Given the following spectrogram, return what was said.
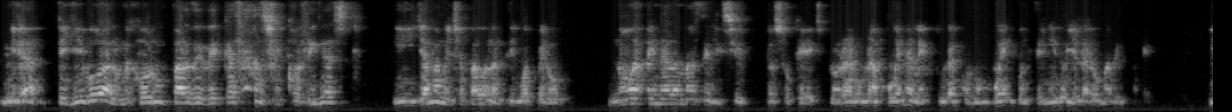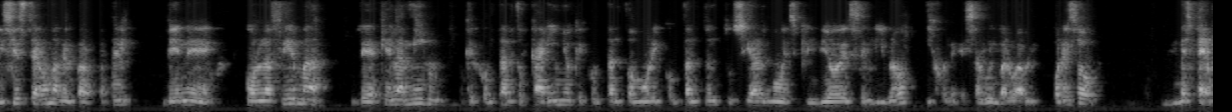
Mira, te llevo a lo mejor un par de décadas recorridas y llámame chapado a la antigua, pero no hay nada más delicioso que explorar una buena lectura con un buen contenido y el aroma del papel. Y si este aroma del papel viene con la firma de aquel amigo que con tanto cariño, que con tanto amor y con tanto entusiasmo escribió ese libro, híjole, es algo invaluable. Por eso me espero.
